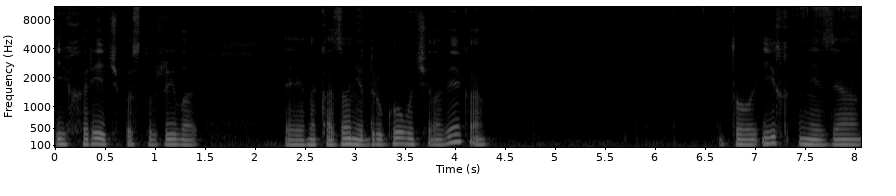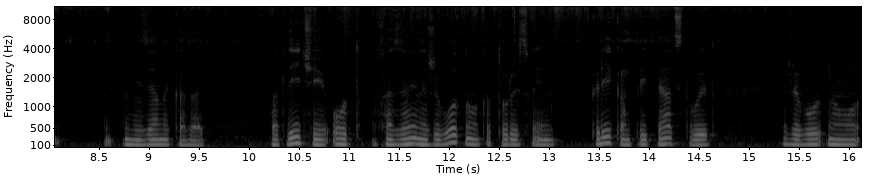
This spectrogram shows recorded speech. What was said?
их речь послужила э, наказанию другого человека, то их нельзя, нельзя наказать. В отличие от хозяина животного, который своим криком препятствует животному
